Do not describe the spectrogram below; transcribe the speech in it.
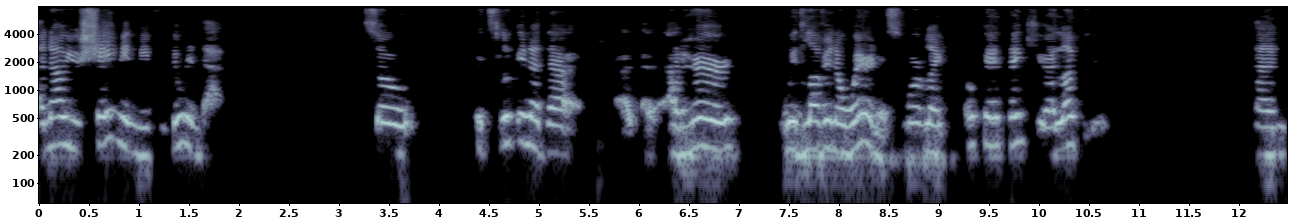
And now you're shaming me for doing that. So it's looking at that at, her with loving awareness, more of like, okay, thank you, I love you. And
